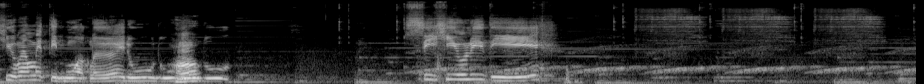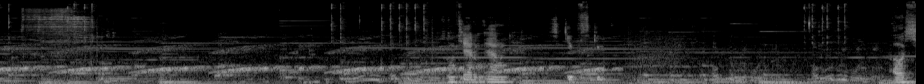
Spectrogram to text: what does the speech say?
คิ้วแม่งไม่ติดหมวกเลยดูดูดูฮะดู security ลงแชร์ลงแชร์ลงแชร์สกิปสกิปโอเค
